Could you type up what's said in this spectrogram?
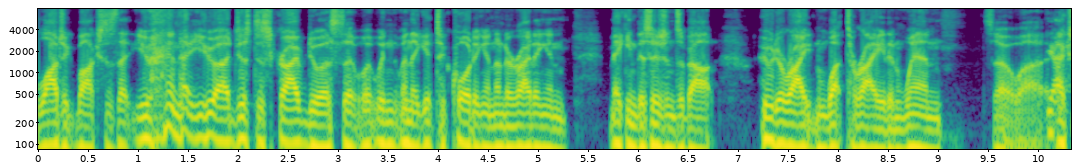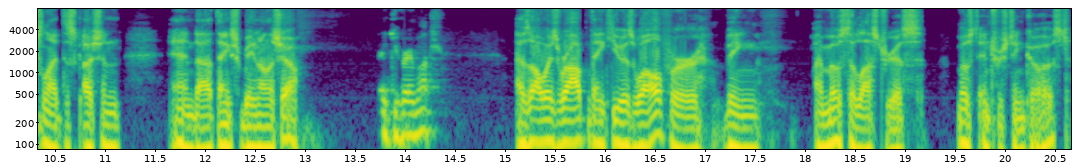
logic boxes that you that you uh, just described to us that when when they get to quoting and underwriting and making decisions about who to write and what to write and when. So uh, yeah. excellent discussion, and uh, thanks for being on the show. Thank you very much. As always, Rob, thank you as well for being my most illustrious, most interesting co-host.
